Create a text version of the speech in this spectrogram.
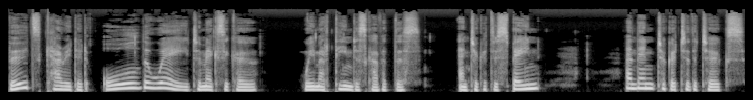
Birds carried it all the way to Mexico, where Martin discovered this, and took it to Spain, and then took it to the Turks,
